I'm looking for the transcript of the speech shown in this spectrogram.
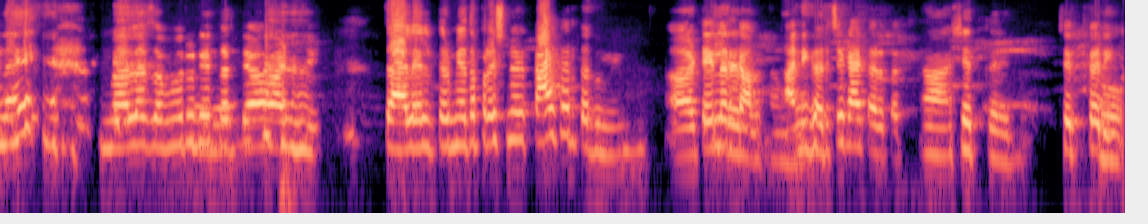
नाही. मला समोरून येतात तेव्हा वाटते. चालेल तर मी आता प्रश्न काय करता तुम्ही? टेलर काम. आणि घरचे काय करतात? शेतकरी. शेतकरी. हो.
